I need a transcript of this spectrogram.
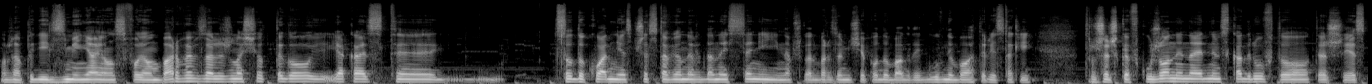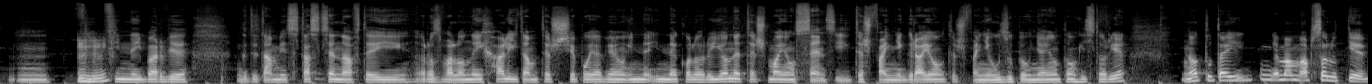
można powiedzieć zmieniają swoją barwę w zależności od tego jaka jest e, co dokładnie jest przedstawione w danej scenie i na przykład bardzo mi się podoba, gdy główny bohater jest taki troszeczkę wkurzony na jednym z kadrów, to też jest mm, mhm. w innej barwie, gdy tam jest ta scena w tej rozwalonej hali, tam też się pojawiają inne, inne kolory i one też mają sens i też fajnie grają, też fajnie uzupełniają tą historię. No tutaj nie mam absolutnie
